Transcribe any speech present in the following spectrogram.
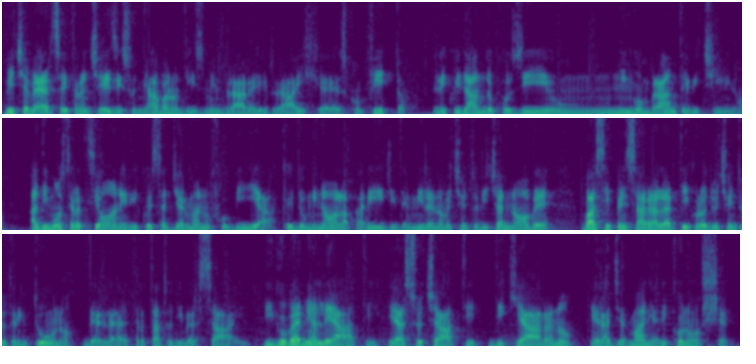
Viceversa, i francesi sognavano di smembrare il Reich sconfitto, liquidando così un, un ingombrante vicino. A dimostrazione di questa germanofobia che dominò la Parigi del 1919, basti pensare all'articolo 231 del Trattato di Versailles. I governi alleati e associati dichiarano, e la Germania riconosce,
